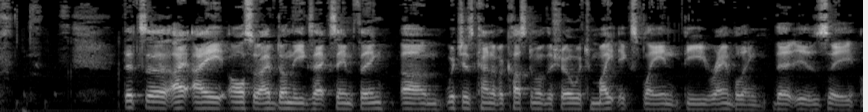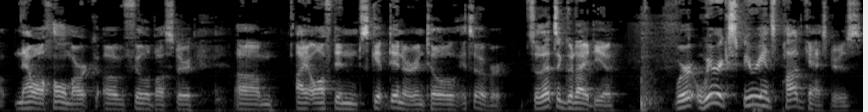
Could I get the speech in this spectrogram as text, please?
that's uh, I, I also I've done the exact same thing, um, which is kind of a custom of the show, which might explain the rambling that is a now a hallmark of filibuster. Um, I often skip dinner until it's over, so that's a good idea. We're we're experienced podcasters.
